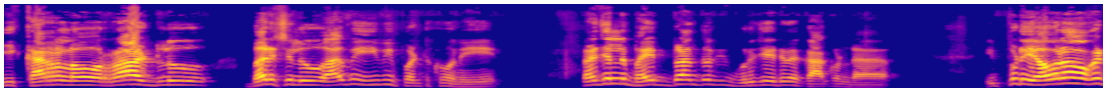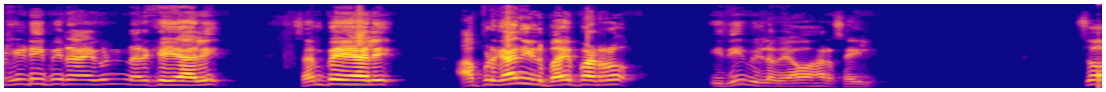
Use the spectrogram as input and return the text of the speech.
ఈ కర్రలు రాడ్లు బరిసెలు అవి ఇవి పట్టుకొని ప్రజల్ని భయభ్రాంతులకి గురి చేయడమే కాకుండా ఇప్పుడు ఎవరో ఒక టీడీపీ నాయకుడిని నరికేయాలి చంపేయాలి అప్పుడు కానీ వీళ్ళు భయపడరు. ఇది వీళ్ళ వ్యవహార శైలి. సో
